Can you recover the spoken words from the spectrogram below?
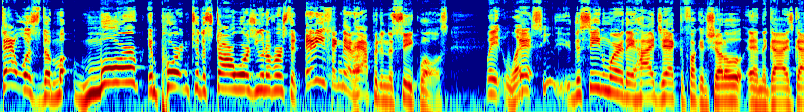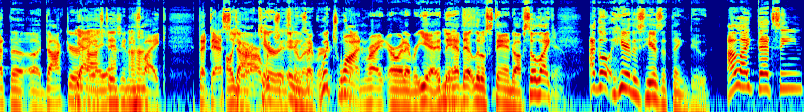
That was the mo- more important to the Star Wars universe than anything that happened in the sequels." Wait, what It- scene? The scene where they hijacked the fucking shuttle and the guy's got the uh, doctor Yeah, yeah, hostage yeah. and he's Uh-huh. like, the Death Oh, Star. which- and he's like, which one, Yeah. right? Or whatever. Yeah. And they have that little standoff. So, like, Yeah. I go, here, this, here's the thing, dude. I like that scene,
